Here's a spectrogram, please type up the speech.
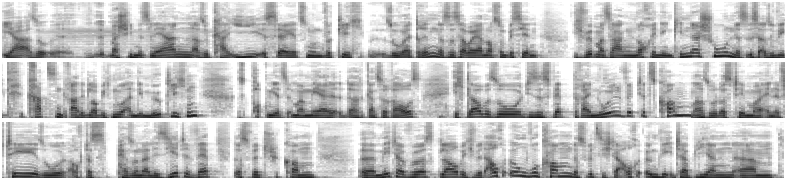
Ja, also äh, Maschines Lernen, also KI ist ja jetzt nun wirklich so weit drin. Das ist aber ja noch so ein bisschen, ich würde mal sagen, noch in den Kinderschuhen. Das ist also, wir kratzen gerade, glaube ich, nur an dem Möglichen. Es poppen jetzt immer mehr das Ganze raus. Ich glaube, so dieses Web 3.0 wird jetzt kommen, also das Thema NFT, so auch das personalisierte Web, das wird kommen. Äh, Metaverse, glaube ich, wird auch irgendwo kommen. Das wird sich da auch irgendwie etablieren. Ähm, äh,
